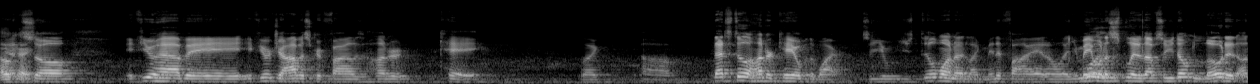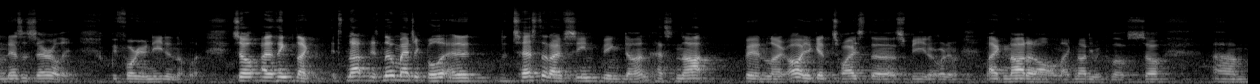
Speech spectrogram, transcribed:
Okay. And so if you have a, if your JavaScript file is 100K, like, um, that's still 100K over the wire. So you, you still want to like minify and all that. You may Well, want to split it up so you don't load it unnecessarily before you need it and all that. So I think like it's not, it's no magic bullet and it, the test that I've seen being done has not been like, oh, you get twice the speed or whatever. Like not at all, like not even close. So um,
